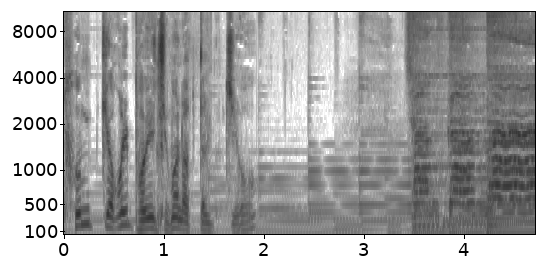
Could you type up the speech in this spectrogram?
품격을 보여주면 어떨지요? 잠깐만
